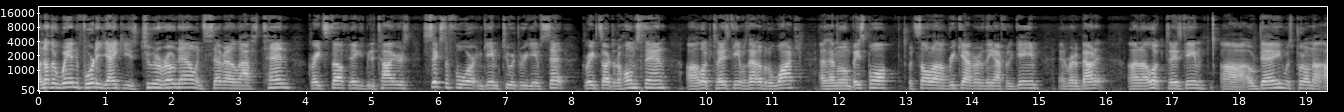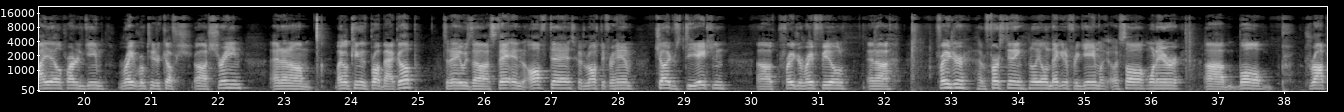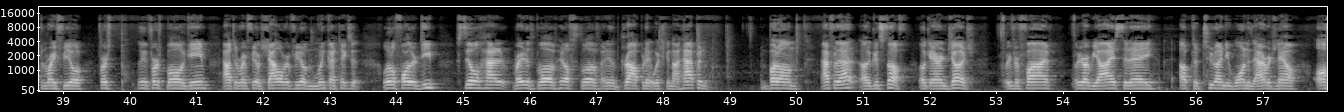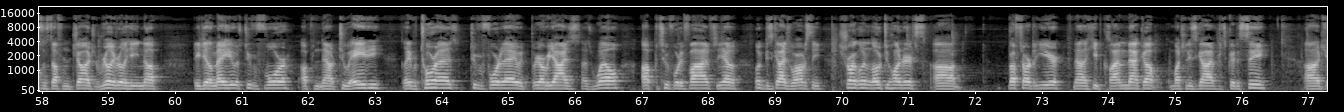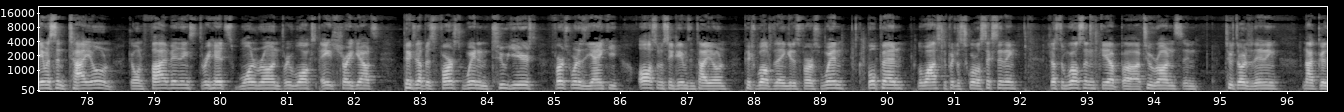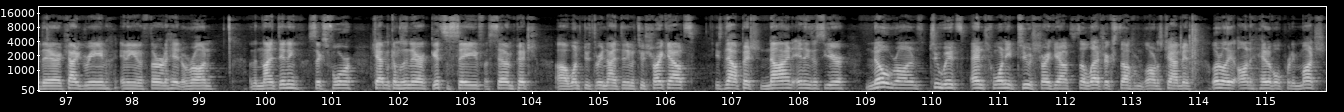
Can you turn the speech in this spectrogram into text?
Another win for the Yankees. Two in a row now and seven out of the last 10. Great stuff. Yankees beat the Tigers 6 to 4 in game two or three game set. Great start to the homestand. Uh, look, today's game was not able to watch as I had my own baseball, but saw a recap of everything after the game and read about it. And uh, look, today's game, uh, O'Day was put on the IL prior to the game, right rotator cuff sh uh, strain. And then um, Michael King was brought back up. Today was uh, Stanton off day, scheduled off day for him. Judge was DHing. Uh, Frazier field. And uh, Frazier had first inning, really all negative for the game. Like I saw one error, uh, ball dropped in right field. First, first ball of the game out to right field, shallow right field, and Lincoln takes it a little farther deep. Still had it right in his glove, hit off his glove, and ended up dropping it, which could not happen. But um, after that, uh, good stuff. Look, Aaron Judge, three for five, three RBIs today, up to 291 is average now. Awesome stuff from Judge, really, really heating up. DJ LeMahieu was two for four, up to now 280. Gleyber Torres, two for four today with three RBIs as well, up to 245. So, you know, look, these guys were obviously struggling, low 200s. Uh, rough start of the year. Now they keep climbing back up. A bunch of these guys, it's good to see. Uh, Jameson Taillon going five innings, three hits, one run, three walks, eight strikeouts. Picks up his first win in two years. First win as a Yankee. Awesome to see Jameson Taillon pitch well today and get his first win. Bullpen, Loaisiga pitched a squirrel sixth inning. Justin Wilson gave up uh, two runs in two-thirds of the inning. Not good there. Chad Green, inning in a third, hit, a run. In the ninth inning, 6-4. Chapman comes in there, gets a save, a seven pitch, uh, one, two, three, ninth inning with two strikeouts. He's now pitched nine innings this year, no runs, two hits, and 22 strikeouts. It's electric stuff from Lawrence Chapman. Literally unhittable pretty much.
